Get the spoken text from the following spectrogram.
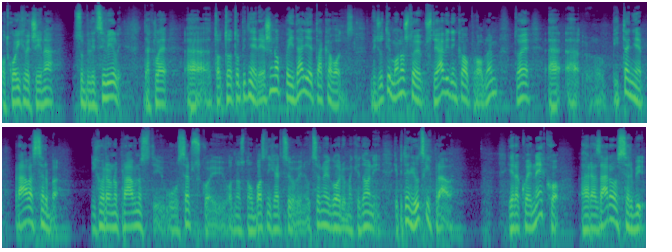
od kojih većina su bili civili. Dakle, e, to, to, to pitanje je rešeno, pa i dalje je takav odnos. Međutim, ono što, je, što ja vidim kao problem, to je e, e, pitanje prava Srba njihove ravnopravnosti u Srpskoj, odnosno u Bosni i Hercegovini, u Crnoj Gori, u Makedoniji, je pitanje ljudskih prava. Jer ako je neko razarao Srbiju,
